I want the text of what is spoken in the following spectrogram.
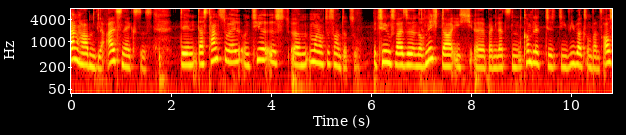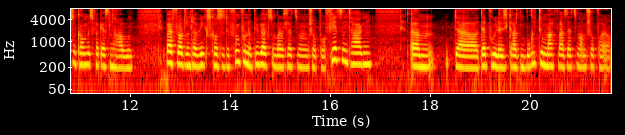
Dann haben wir als nächstes den, das Tanzduell und hier ist ähm, immer noch der Sound dazu. Beziehungsweise noch nicht, da ich äh, bei den letzten komplett die V-Bucks und wann es rausgekommen ist vergessen habe. Bei Flot unterwegs kostete 500 V-Bucks und war das letzte Mal im Shop vor 14 Tagen. Ähm, der Deadpool, der sich gerade ein Burrito macht, war das letzte Mal im Shop vor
